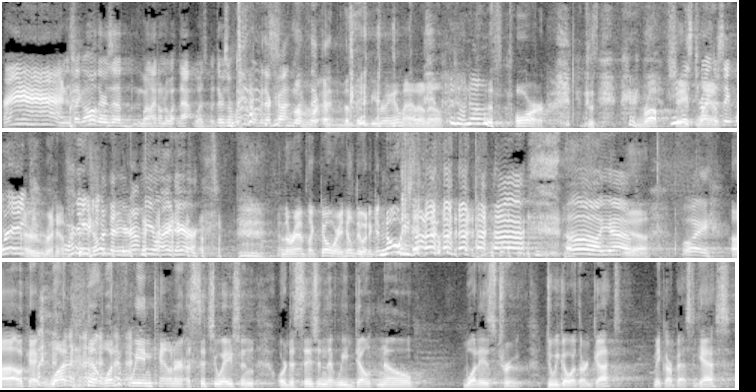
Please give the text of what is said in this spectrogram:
and it's like, oh, there's a, well, I don't know what that was, but there's a ram over there caught in the, the the baby ram? I don't know. I don't know. This poor, just rough He shaped was trying ram. to say, wait, Uh, ram. wait, look at you, got me right here. And the ram's like, don't worry, he'll do it again. No, he's not doing it. Oh, yeah. Yeah. Boy. Uh, okay, what, what if we encounter a situation or decision that we don't know what is truth? Do we go with our gut, make our best guess?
